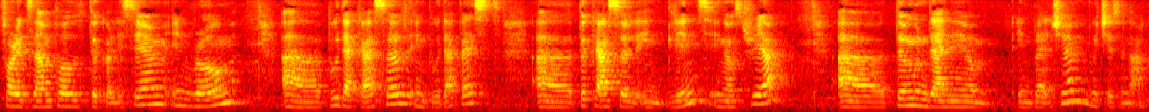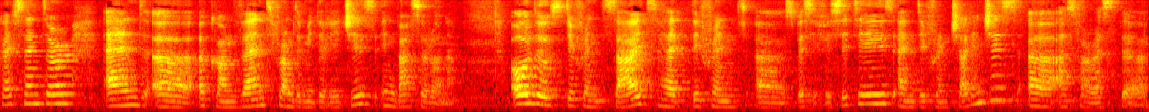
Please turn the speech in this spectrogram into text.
for example, the Colosseum in Rome, uh, Buda Castle in Budapest, the castle in Linz in Austria, uh, the Mundaneum in Belgium, which is an archive center, and uh, a convent from the Middle Ages in Barcelona. All those different sites had different uh, specificities and different challenges uh, as far as the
